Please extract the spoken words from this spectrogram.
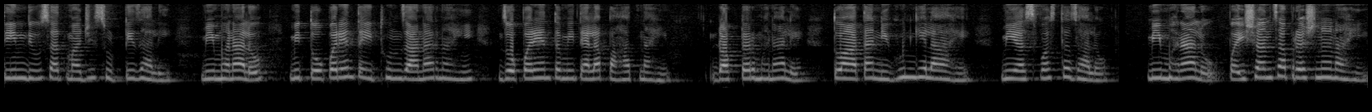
तीन दिवसात माझी सुट्टी झाली. मी म्हणालो मी तोपर्यंत इथून जाणार नाही जोपर्यंत मी त्याला पाहत नाही. डॉक्टर म्हणाले तो आता निघून गेला आहे. मी अस्वस्थ झालो. मी म्हणालो पैशांचा प्रश्न नाही.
